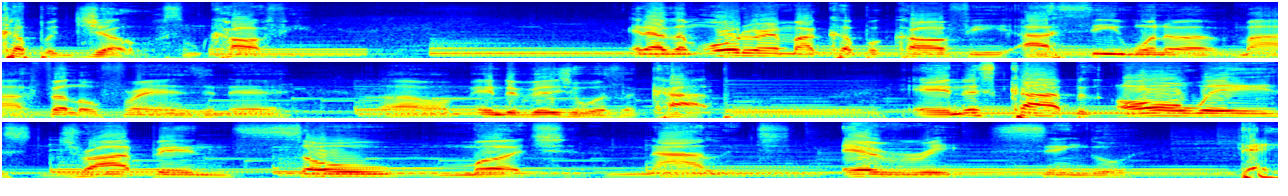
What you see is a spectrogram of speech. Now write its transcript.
cup of joe, some coffee. And as I'm ordering my cup of coffee, I see one of my fellow friends in there. Um, individual is a cop. And this cop is always dropping so much knowledge every single day.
